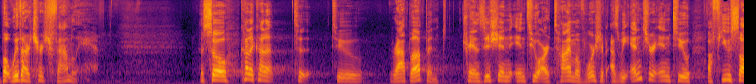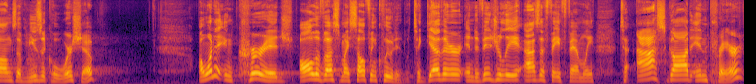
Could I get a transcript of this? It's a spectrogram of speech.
but with our church family. And so, kind of, kind of to, to wrap up and transition into our time of worship, as we enter into a few songs of musical worship, I want to encourage all of us, myself included, together, individually, as a faith family, to ask God in prayer.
